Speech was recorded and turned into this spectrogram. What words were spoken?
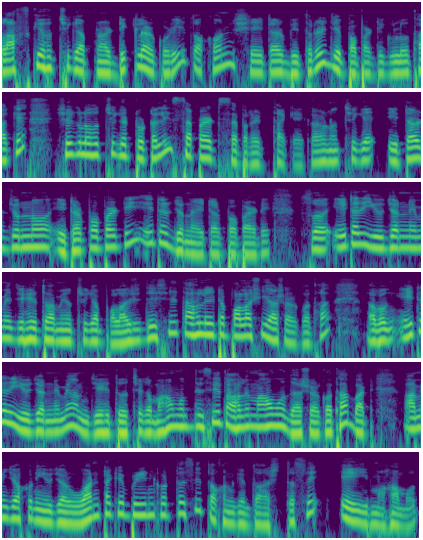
ক্লাসকে হচ্ছে গিয়ে আপনার ডিক্লেয়ার করি, তখন সেইটার ভিতরে যে প্রপার্টিগুলো থাকে, সেগুলো হচ্ছে গিয়ে টোটালি সেপারেট সেপারেট থাকে। কারণ হচ্ছে গিয়ে এটার জন্য এটার প্রপার্টি এটার জন্য এটার প্রপার্টি সো এটার ইউজার নেমে যেহেতু আমি হচ্ছে গিয়ে পলাশ দিয়েছি, তাহলে এটা পলাশই আসার কথা। এবং এইটার ইউজার নেমে আমি যেহেতু হচ্ছে গিয়ে মাহমুদ দিয়েছি, তাহলে মাহমুদ আসার কথা। বাট আমি যখন ইউজার ওয়ানটাকে প্রিন্ট করতেছি, তখন কিন্তু আসতেছে এই মাহমুদ।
